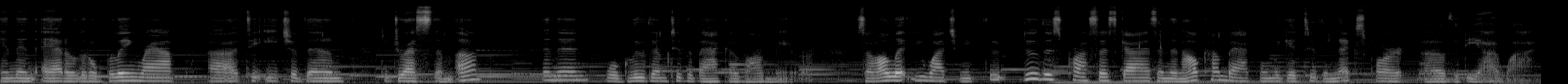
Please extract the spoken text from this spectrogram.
and then add a little bling wrap uh, to each of them to dress them up. And then we'll glue them to the back of our mirror. So I'll let you watch me th- do this process, guys, and then I'll come back when we get to the next part of the DIY.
